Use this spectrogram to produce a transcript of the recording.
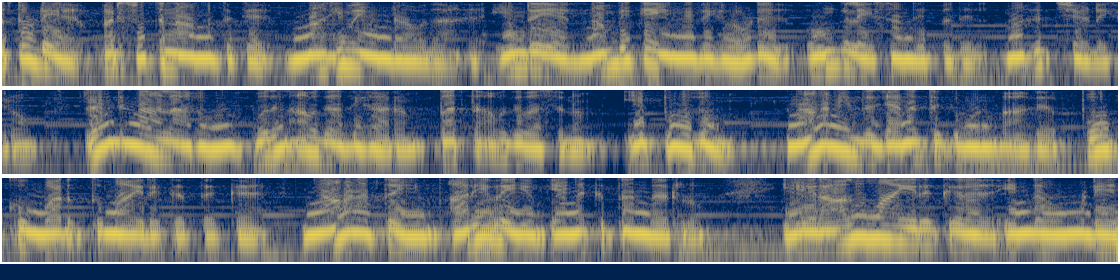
கத்துடைய பரிசுத்த நாமத்துக்கு மகிமை உண்டாவதாக. இன்றைய நம்பிக்கை நிலைகளோடு உங்களை சந்திப்பதில் மகிழ்ச்சி அடைகிறோம். ரெண்டு நாளாகவும் முதலாவது அதிகாரம் பத்தாவது வசனம். இப்போதும் நான் இந்த ஜனத்துக்கு முன்பாக போக்கும் வருத்தமாயிருக்கத்தக்க ஞானத்தையும் அறிவையும் எனக்கு தந்தரலும் ஏராளமாயிருக்கிற இந்த உம்முடைய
